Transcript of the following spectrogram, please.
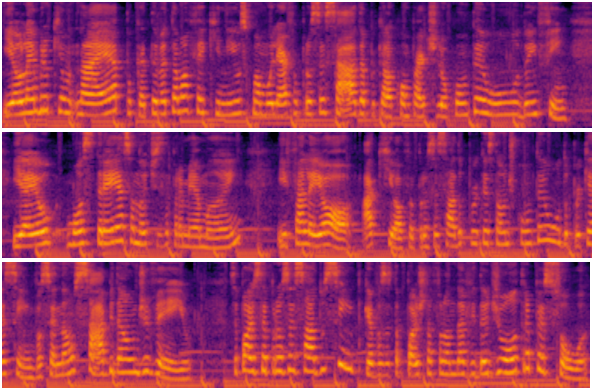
E eu lembro que na época teve até uma fake news que uma mulher foi processada porque ela compartilhou conteúdo, enfim. E aí eu mostrei essa notícia para minha mãe e falei, ó, aqui, ó, foi processado por questão de conteúdo, porque assim, você não sabe de onde veio. Você pode ser processado sim, porque você tá, pode estar tá falando da vida de outra pessoa.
